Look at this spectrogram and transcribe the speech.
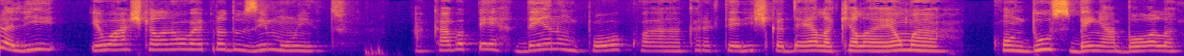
ali, eu acho que ela não vai produzir muito. Acaba perdendo um pouco a característica dela, que ela é uma conduz bem a bola,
